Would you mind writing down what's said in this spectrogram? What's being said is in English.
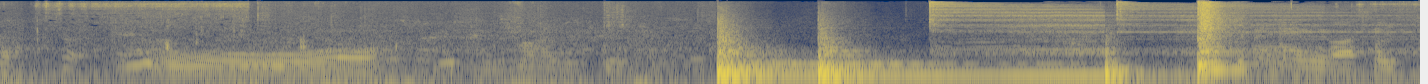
Ooh. Give me a handy last week.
